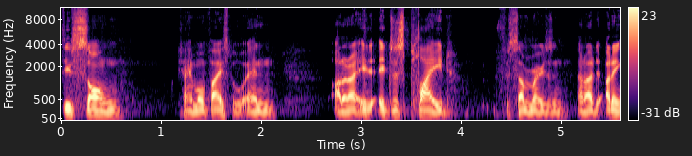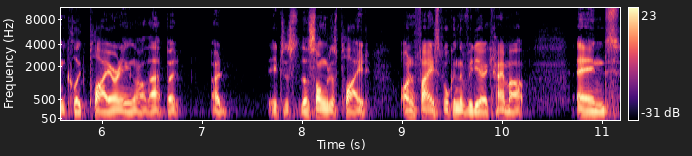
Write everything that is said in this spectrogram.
this song came on Facebook and I don't know, it, it just played for some reason. And I, I, didn't click play or anything like that, but I, it just the song just played on Facebook and the video came up, and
